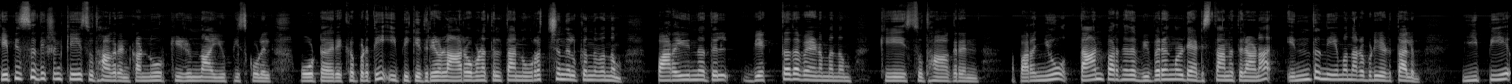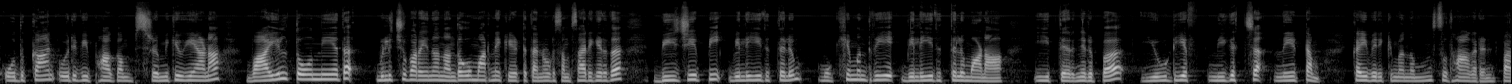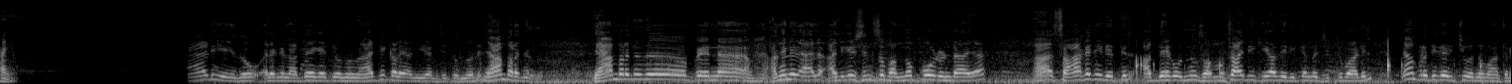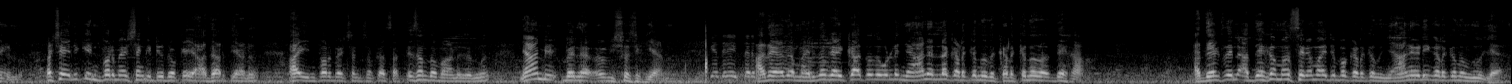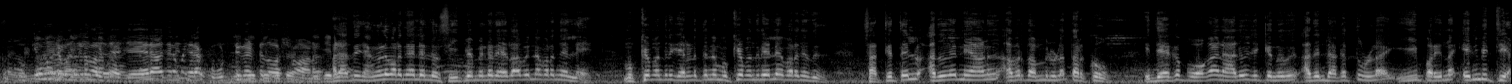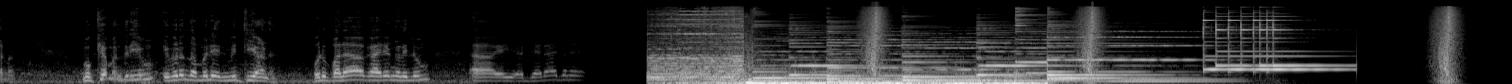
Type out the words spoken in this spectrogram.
K P C അധ്യക്ഷൻ K Sudhakaran Kannur Kizhunna U P സ്കൂളിൽ vote രേഖപ്പെടുത്തി. E പിക്കെതിരെയുള്ള ആരോപണത്തിൽ താൻ ഉറച്ചു നിൽക്കുന്നുവെന്നും പറയുന്നതിൽ വ്യക്തത വേണമെന്നും കെ സുധാകരൻ പറഞ്ഞു. താൻ പറഞ്ഞത് വിവരങ്ങളുടെ അടിസ്ഥാനത്തിലാണ്. എന്ത് നിയമ നടപടിയെടുത്താലും ഇ പിയെ ഒതുക്കാൻ ഒരു വിഭാഗം ശ്രമിക്കുകയാണ്. വായിൽ തോന്നിയത് വിളിച്ചു പറയുന്ന നന്ദകുമാറിനെ കേട്ട് തന്നോട് സംസാരിക്കരുത്. ബി ജെ പി വിലയിരുത്തലും മുഖ്യമന്ത്രിയെ വിലയിരുത്തലുമാണ് ഈ തെരഞ്ഞെടുപ്പ്. യു ഡി എഫ് മികച്ച നേട്ടം കൈവരിക്കുമെന്നും സുധാകരൻ പറഞ്ഞു. ആഡ് ചെയ്തോ അല്ലെങ്കിൽ അദ്ദേഹത്തെ ഒന്ന് നാറ്റിക്കളയാന്ന് വിചാരിച്ചിട്ടൊന്നുമില്ല. ഞാൻ പറഞ്ഞത് ഞാൻ പറഞ്ഞത് പിന്നെ അങ്ങനെ അലിഗേഷൻസ് വന്നപ്പോഴുണ്ടായ ആ സാഹചര്യത്തിൽ അദ്ദേഹം ഒന്നും സംസാരിക്കാതിരിക്കുന്ന ചുറ്റുപാടിൽ ഞാൻ പ്രതികരിച്ചു എന്ന് മാത്രമേ ഉള്ളൂ. പക്ഷേ എനിക്ക് ഇൻഫർമേഷൻ കിട്ടിയതൊക്കെ യാഥാർത്ഥ്യമാണ്. ആ ഇൻഫർമേഷൻസ് ഒക്കെ സത്യസന്ധമാണ് എന്ന് ഞാൻ പിന്നെ വിശ്വസിക്കുകയാണ്. അതെ അതെ മരുന്ന് കഴിക്കാത്തത് കൊണ്ട് ഞാനല്ല കിടക്കുന്നത്. കിടക്കുന്നത് അദ്ദേഹമാണ്. അദ്ദേഹത്തിന് അദ്ദേഹം ആ സ്ഥിരമായിട്ട് ഇപ്പൊ കിടക്കുന്നു. ഞാൻ എവിടെയും കിടക്കുന്നൊന്നുമില്ല അല്ല അത് ഞങ്ങൾ പറഞ്ഞല്ലോ സി പി എമ്മിന്റെ നേതാവ് തന്നെ പറഞ്ഞല്ലേ മുഖ്യമന്ത്രി കേരളത്തിന്റെ മുഖ്യമന്ത്രിയല്ലേ പറഞ്ഞത്? സത്യത്തിൽ അതുതന്നെയാണ് അവർ തമ്മിലുള്ള തർക്കവും. ഇദ്ദേഹം പോകാൻ ആലോചിക്കുന്നത് അതിന്റെ അകത്തുള്ള ഈ പറയുന്ന എൻമിറ്റിയാണ് മുഖ്യമന്ത്രിയും ഇവരും തമ്മിൽ എൻമിറ്റിയാണ് ഒരു പല കാര്യങ്ങളിലും ജയരാജനെ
